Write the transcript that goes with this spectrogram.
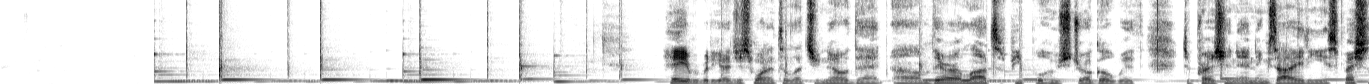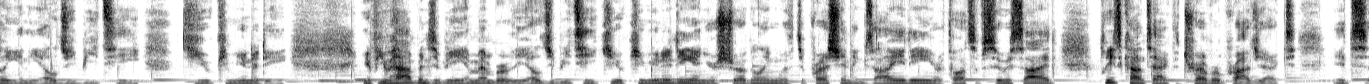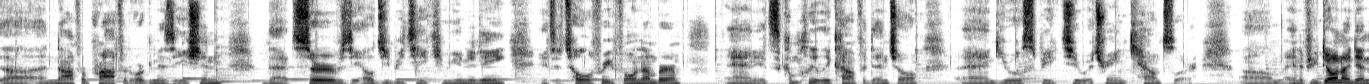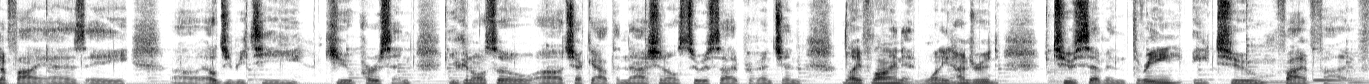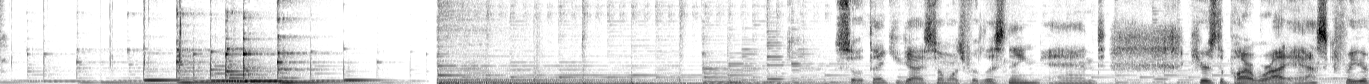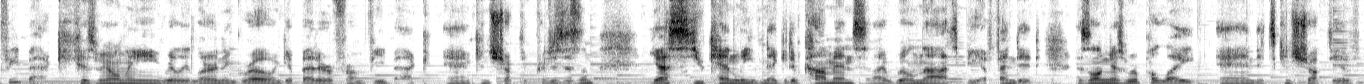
Hey, everybody, I just wanted to let you know that um, there are lots of people who struggle with depression and anxiety, especially in the LGBTQ community. If you happen to be a member of the LGBTQ community and you're struggling with depression, anxiety, or thoughts of suicide, please contact the Trevor Project. It's uh, a not for profit organization that serves the LGBT community. It's a toll free phone number and it's completely confidential and you will speak to a trained counselor um, and if you don't identify as a uh, lgbt Q person. You can also uh, check out the National Suicide Prevention Lifeline at 1 800 273 8255. So, thank you guys so much for listening. And here's the part where I ask for your feedback because we only really learn and grow and get better from feedback and constructive criticism yes, you can leave negative comments, and I will not be offended as long as we're polite and it's constructive.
